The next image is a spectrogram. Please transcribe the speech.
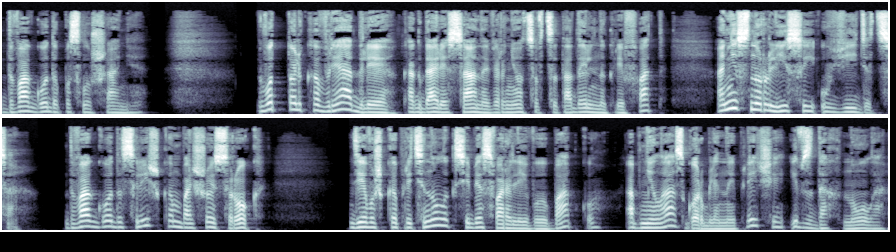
Два года послушания. Вот только вряд ли, когда Лисана вернется в цитадель на Крифат, они с Нурлисой увидятся. Два года — слишком большой срок. Девушка притянула к себе сварливую бабку, обняла сгорбленные плечи и вздохнула.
